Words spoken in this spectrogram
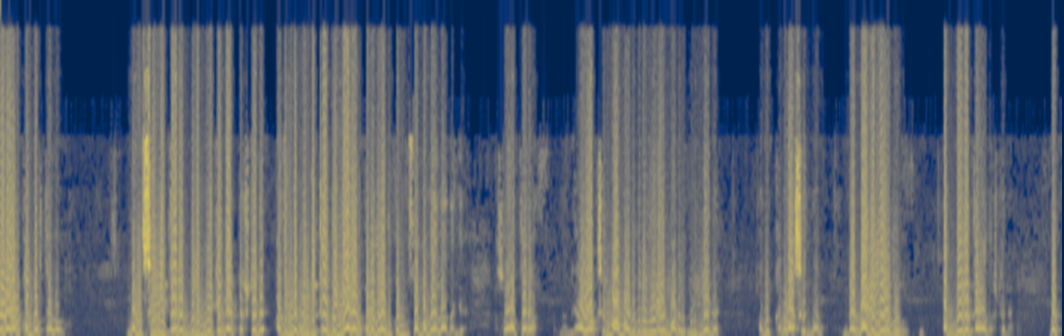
ಕಡೆ ಹರ್ಕೊಂಡ್ ಬರ್ತಾಳೆ ಅವಳು. ನನ್ ಸೀಮಿತ ಬರೀ ಮೇಕೆದಾಟ್ ಅಷ್ಟೇನೆ. ಅದರಿಂದ ಮುಂದಕ್ಕೆ ಬೆಂಗಾರ ಹರ್ಕೊಂಡ್ರೆ ಅದಕ್ಕೊಂದು ಸಂಬಂಧ ಇಲ್ಲ ನಂಗೆ. ಸೊ ಆ ತರ ನಾನು ಯಾವಾಗ ಸಿನಿಮಾ ಮಾಡಿದ್ರು ಏನೇ ಮಾಡಿದ್ರು, ಇಲ್ಲೇನೆ. ಅದು ಕನ್ನಡ ಸಿನಿಮಾನೆ. ಡಬ್ಬಾಗೆಲ್ಲ ಹೋದ್ರು ಅದು ಬೇರೆ ತರ ಅದಷ್ಟೇನೆ ಬಟ್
